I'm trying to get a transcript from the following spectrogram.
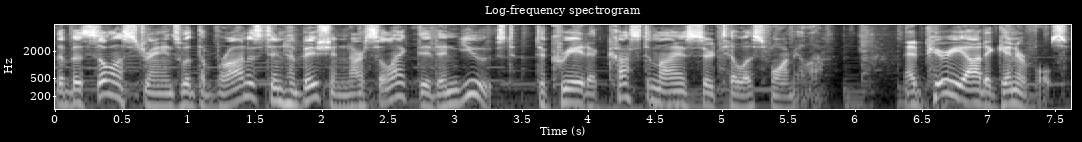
The bacillus strains with the broadest inhibition are selected and used to create a customized Certillus formula. At periodic intervals,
